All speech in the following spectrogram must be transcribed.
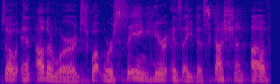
So, in other words, what we're seeing here is a discussion of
